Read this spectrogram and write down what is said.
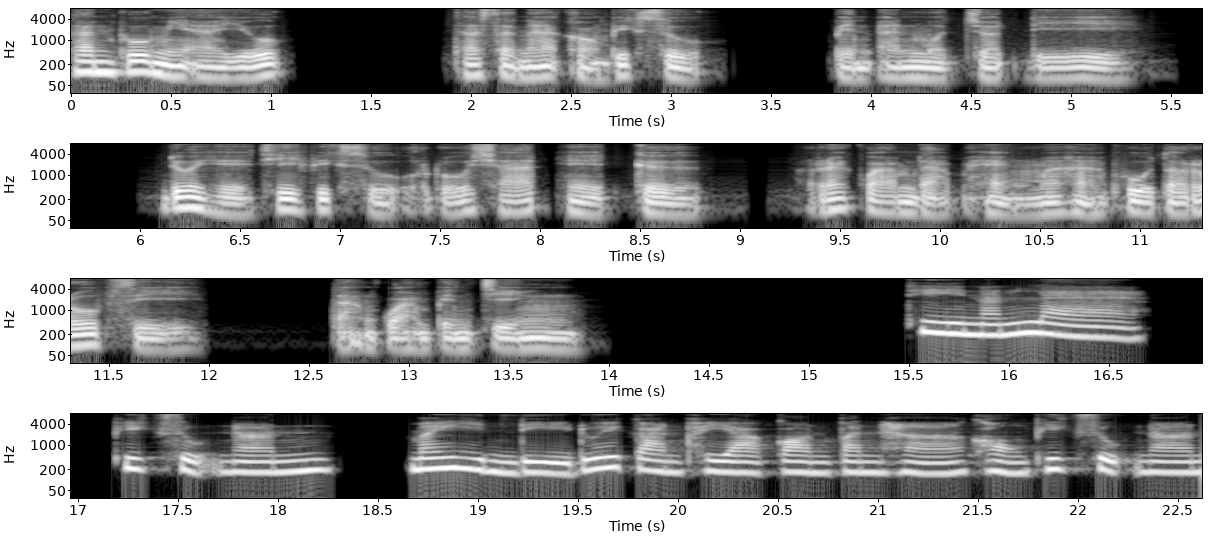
ท่านผู้มีอายุ ทัศนะของภิกษุ เป็นอันหมดจดดี ด้วยเหตุที่ภิกษุรู้ชัดเหตุเกิด และความดับแห่งมหาภูตรูปสี่ตามความเป็นจริง ทีนั้นแล ภิกษุนั้นไม่ยินดีด้วยการพยากรณ์ปัญหาของภิกษุนั้น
